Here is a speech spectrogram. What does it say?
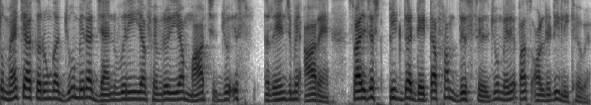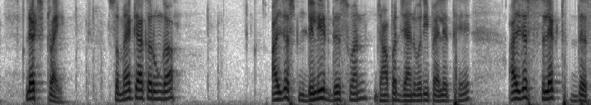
तो मैं क्या करूँगा? जो मेरा जनवरी या फेबररी या मार्च जो इस रेंज में आ रहे हैं so I just pick the data from this cell जो मेरे पास ऑलरेडी लिखे हुए हैं। लेट्स ट्राई सो मैं क्या करूँगा? I just delete this one जहाँ पर जनवरी पहले थे। आई जस्ट सिलेक्ट दिस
